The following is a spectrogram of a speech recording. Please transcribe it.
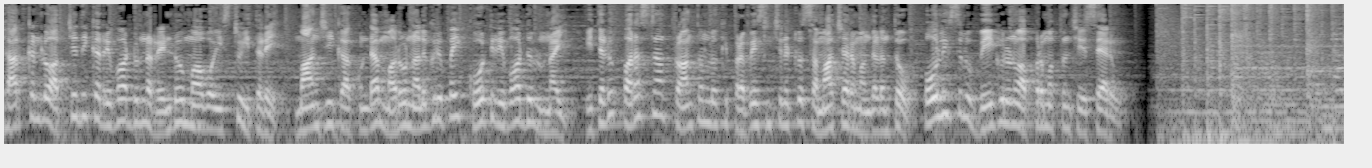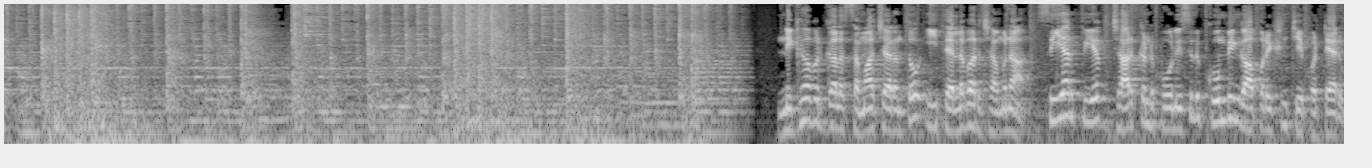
జార్ఖండ్లో అత్యధిక రివార్డున్న రెండో మావోయిస్టు ఇతడే. మాంజీ కాకుండా మరో నలుగురిపై కోటి రివార్డులున్నాయి. ఇతడు పరస్నాథ్ ప్రాంతంలోకి ప్రవేశించినట్లు సమాచారం అందడంతో పోలీసులు వేగులను అప్రమత్తం చేశారు. నిఘా వర్గాల సమాచారంతో ఈ తెల్లవారుజామున సీఆర్పీఎఫ్ జార్ఖండ్ పోలీసులు కూంబింగ్ ఆపరేషన్ చేపట్టారు.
